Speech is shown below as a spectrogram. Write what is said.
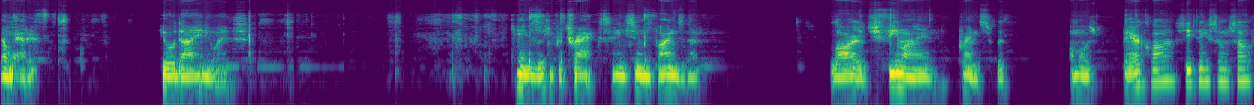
No matter. He will die anyways. Cain is looking for tracks, and he soon finds them. Large feline prints with almost bear claws, he thinks to himself.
